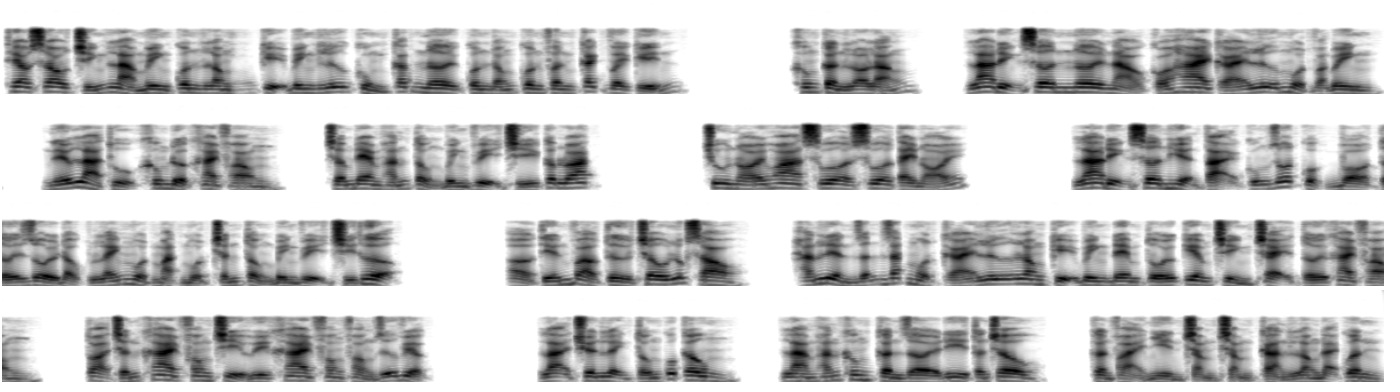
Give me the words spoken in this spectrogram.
theo sau chính là minh quân long, kỵ binh lữ cùng các nơi quân đóng quân phân cách vây kín. Không cần lo lắng, la định sơn nơi nào có hai cái lữ một vạn binh, nếu là thủ không được khai phòng, chấm đem hắn tổng binh vị trí cấp loát. Chu nói hoa xua xua tay nói. La định sơn hiện tại cũng rốt cuộc bỏ tới rồi độc lãnh một mặt một chấn tổng binh vị trí thượng. Ở tiến vào từ châu lúc sau hắn liền dẫn dắt một cái lữ long kỵ binh đêm tối kiêm trình chạy tới khai phong, tọa trấn khai phong chỉ huy khai phong phòng giữ việc. Lại truyền lệnh tống quốc công, làm hắn không cần rời đi tân châu, cần phải nhìn chằm chằm càn long đại quân,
